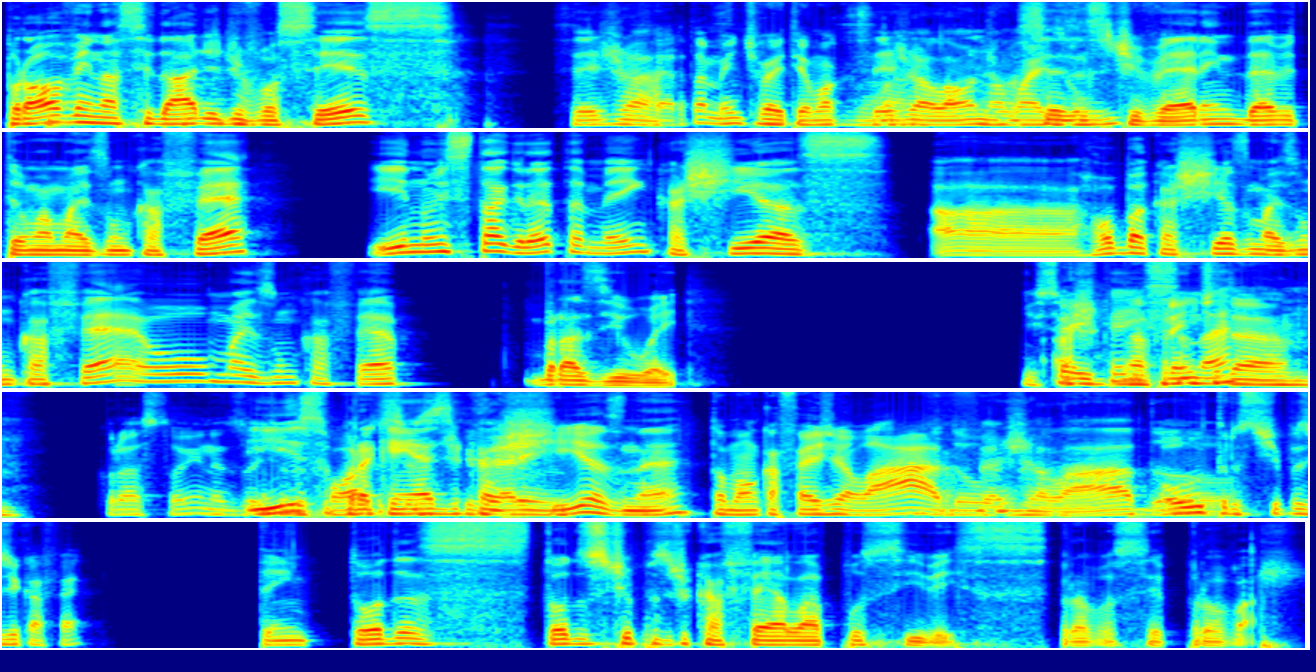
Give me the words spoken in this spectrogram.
Provem na cidade de vocês, seja, Certamente vai ter uma. seja lá onde vocês um. estiverem, deve ter uma mais um café. E no Instagram também, Caxias, arroba Caxias mais um café ou mais um café Brasil aí. Isso Acho aí, que é na isso, frente né? da Croações, né? Isso, pra quem é de Caxias, né? Tomar um café gelado. Café gelado. Outros tipos de café. Tem todas, todos os tipos de café lá possíveis pra você provar. Isso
